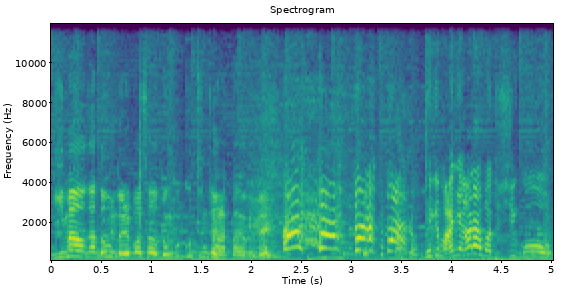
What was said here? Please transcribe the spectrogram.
이마가 너무 넓어서 농구 코트인 줄 알았다는데? 되게 많이 알아봐 주시고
